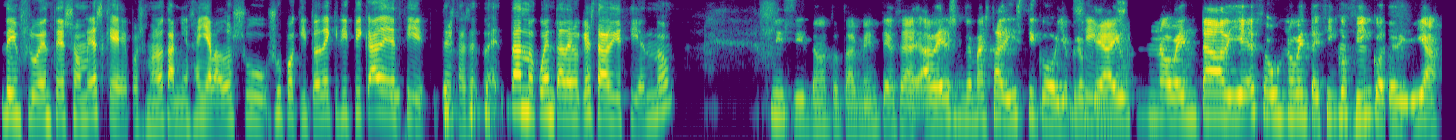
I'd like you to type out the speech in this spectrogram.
de influencers hombres que, pues bueno, también se han llevado su, poquito de crítica de decir, ¿te estás dando cuenta de lo que estás diciendo? Sí, sí, no, totalmente. O sea, a ver, es un tema estadístico. Yo creo que hay un 90-10 o un 95-5, te diría.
